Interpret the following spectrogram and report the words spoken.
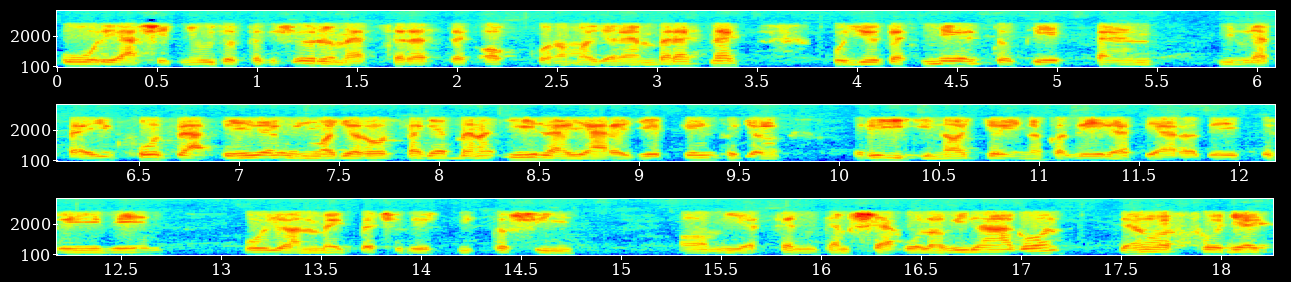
óriásit nyújtottak, és örömet szereztek akkor a magyar embereknek, hogy őket méltóképpen ünnepeljük. Hozzátéve, hogy Magyarország ebben a élen jár egyébként, hogy a régi nagyjainak az életjáradék révén olyan megbecsülést biztosít, amilyet szerintem sehol a világon, de az, hogy egy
